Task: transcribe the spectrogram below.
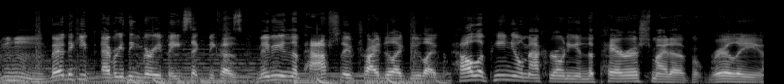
Mm -hmm. They had to keep everything very basic because maybe in the past they've tried to like do like jalapeno macaroni and the parish might have really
